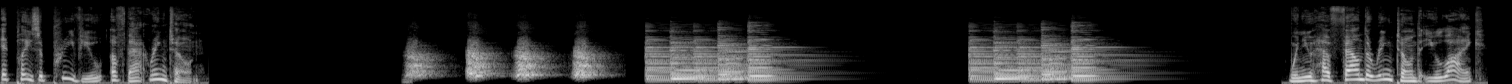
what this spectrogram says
it plays a preview of that ringtone. When you have found the ringtone that you like,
